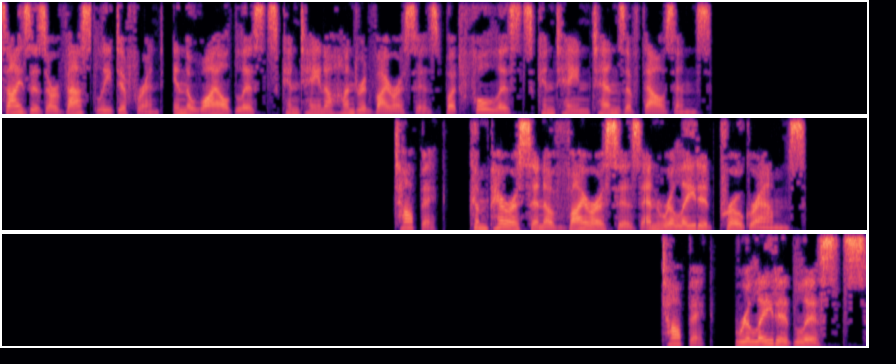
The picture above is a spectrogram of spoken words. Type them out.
sizes are vastly different, in the wild lists contain a hundred viruses but full lists contain tens of thousands. Comparison of viruses and related programs. Related lists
